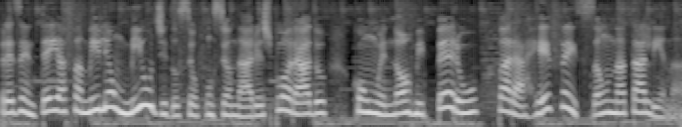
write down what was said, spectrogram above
presenteia a família humilde do seu funcionário explorado com um enorme peru para a refeição natalina.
